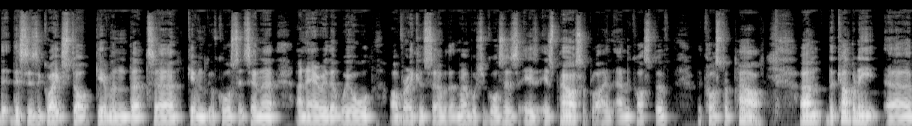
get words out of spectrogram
th- this is a great stock given that uh, given of course it's in a an area that we all are very concerned with at the moment, which of course is is, is power supply and, and the cost of the cost of power. Um, the company uh,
